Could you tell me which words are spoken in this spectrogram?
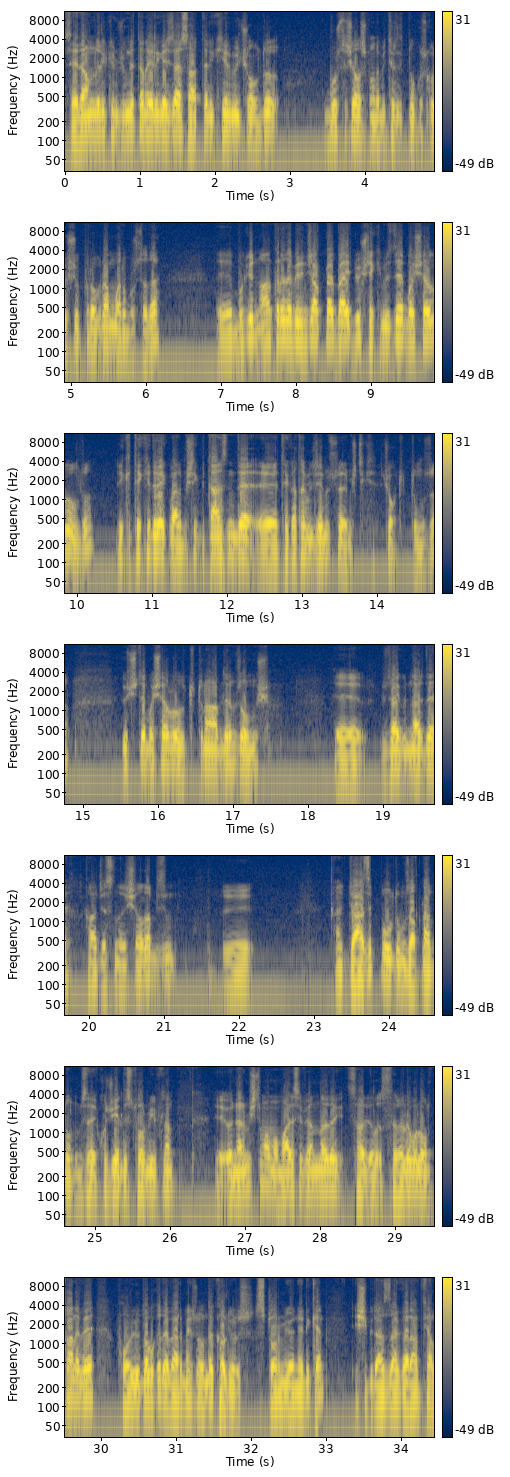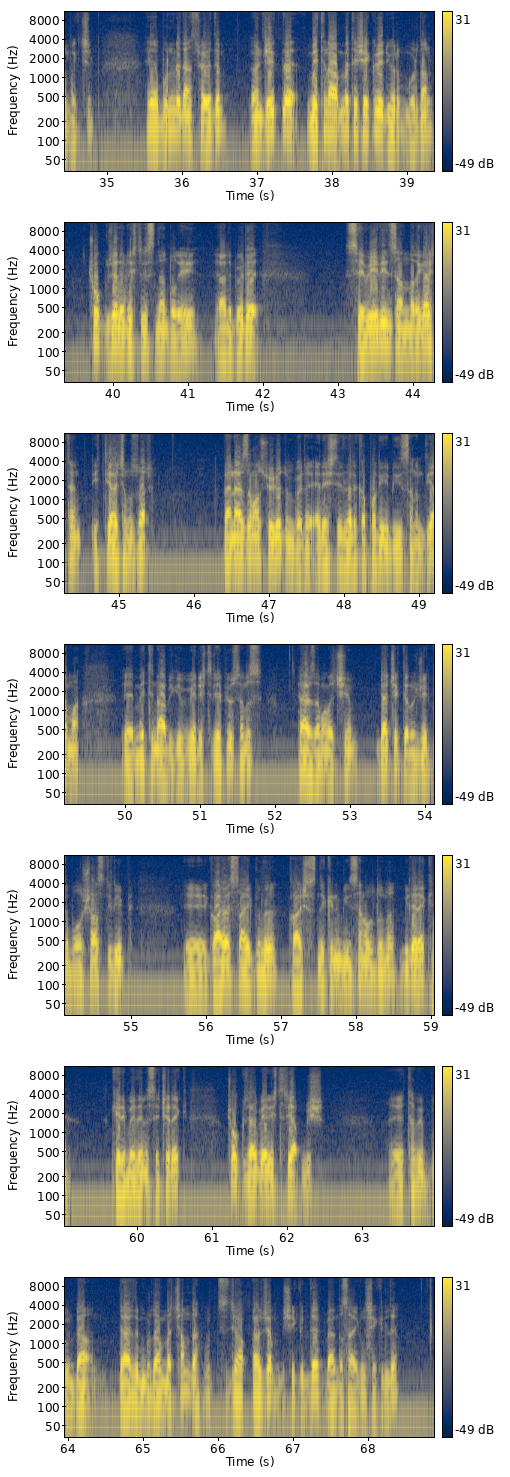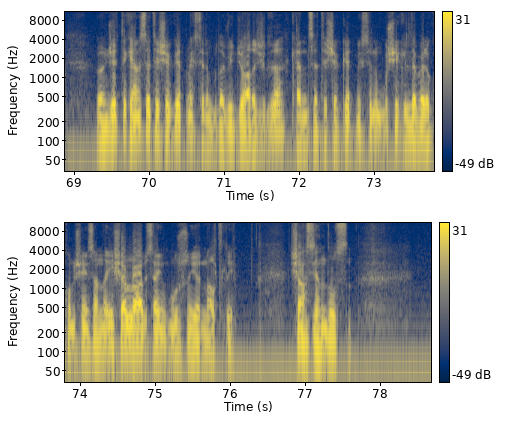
Selamünaleyküm cümleten hayırlı geceler. Saatler 2.23 oldu. Bursa çalışmanı bitirdik. 9 koşuluk program var Bursa'da. Ee, bugün Ankara'da birinci altlarda ait 3 tekimizde başarılı oldu. İki teki direkt vermiştik. Bir tanesini de e, tek atabileceğimizi söylemiştik. Çok tuttuğumuzu. 3 de başarılı oldu. Tutunan abilerimiz olmuş. Ee, güzel günlerde harcasınlar inşallah. Bizim e, yani cazip bulduğumuz atlarda oldu. Mesela Kocaeli Stormy falan e, önermiştim ama maalesef yanına da sıra- sıralı bol 10 tane ve For You Double da vermek zorunda kalıyoruz. Stormy önerirken işi biraz daha garanti almak için. E, bunu neden söyledim? Öncelikle Metin abime teşekkür ediyorum buradan. Çok güzel eleştirisinden dolayı. Yani böyle seviyeli insanlara gerçekten ihtiyacımız var. Ben her zaman söylüyordum böyle eleştirilere kapalı bir insanım diye ama e, Metin abi gibi bir eleştiri yapıyorsanız her zaman açayım. Gerçekten öncelikle bol şans dileyip e, gayet saygılı karşısındakinin bir insan olduğunu bilerek kelimelerini seçerek çok güzel bir eleştiri yapmış. E, tabii ben derdimi burada anlatacağım da bu cevap vereceğim bir şekilde. Ben de saygılı şekilde. Öncelikle kendisine teşekkür etmek istedim bu da video aracılığıyla. Kendisine teşekkür etmek istedim. Bu şekilde böyle konuşan insanlar inşallah abi sen vursun yarın altılıyı. Şans yanında olsun.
